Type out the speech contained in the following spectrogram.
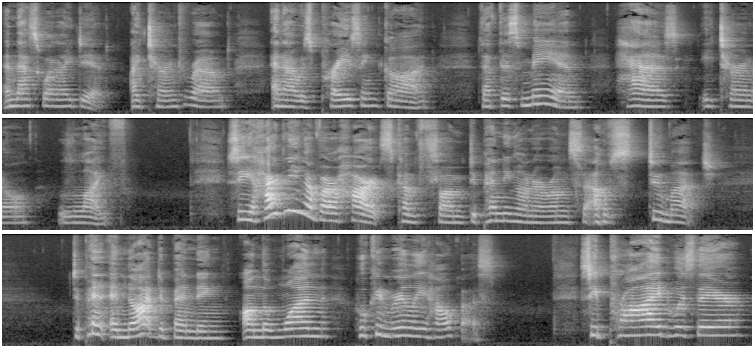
And that's what I did. I turned around and I was praising God that this man has eternal life. See, hardening of our hearts comes from depending on our own selves too much. Depend and not depending on the one who can really help us. See, pride was there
